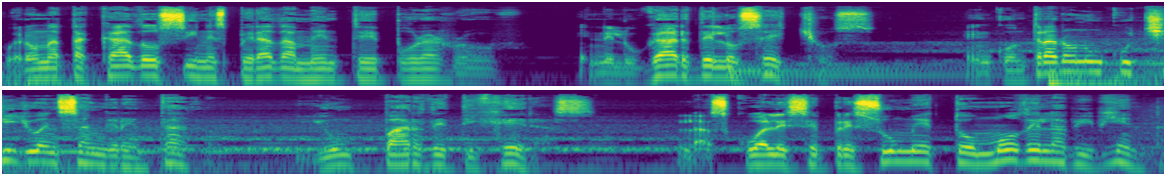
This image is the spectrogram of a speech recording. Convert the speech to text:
fueron atacados inesperadamente por Arrow. En el lugar de los hechos, encontraron un cuchillo ensangrentado y un par de tijeras, las cuales se presume tomó de la vivienda.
